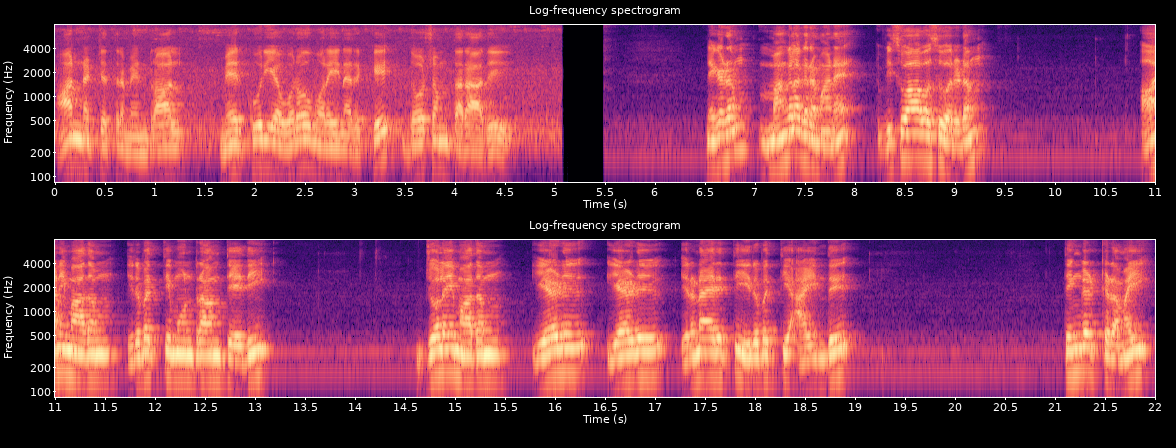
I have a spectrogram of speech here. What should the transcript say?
ஆண் நட்சத்திரம் என்றால் மேற்கூறிய உறவு முறையினருக்கு தோஷம் தராது. நிகழும் மங்களகரமான விசுவாவசு வருடம். ஆனி மாதம் இருபத்தி மூன்றாம் தேதி ஜூலை மாதம் ஏழு ஏழு இரண்டாயிரத்தி இருபத்தி ஐந்து திங்கட்கிழமை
